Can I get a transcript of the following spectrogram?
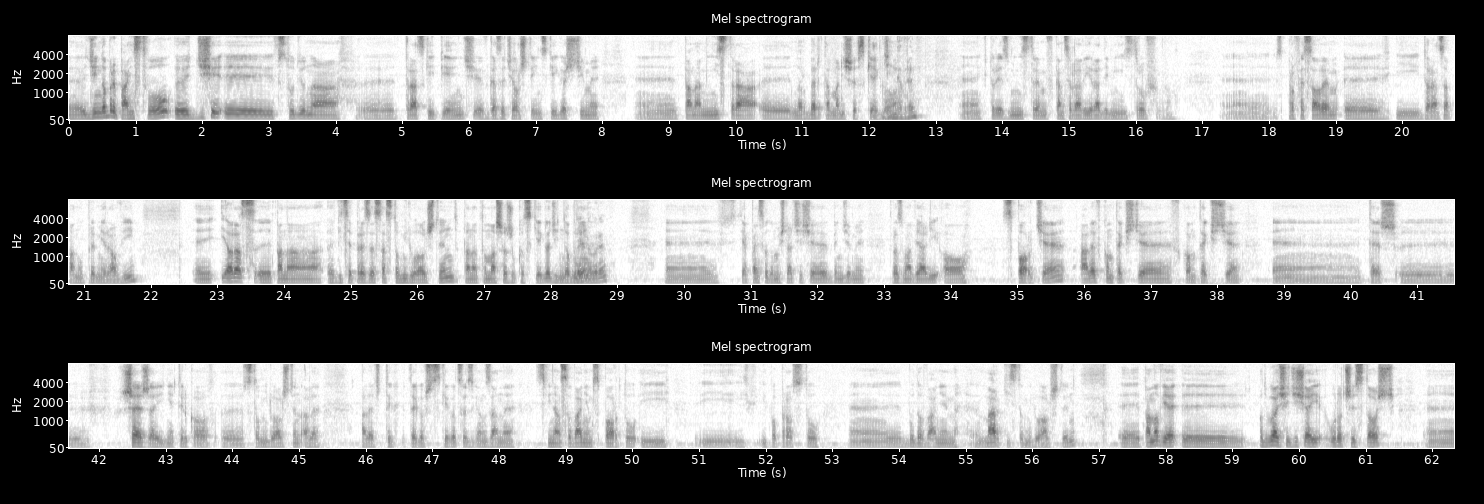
E, Dzień dobry Państwu. E, Dzisiaj e, w studiu na Trackiej 5 w Gazecie Olsztyńskiej gościmy pana ministra Norberta Maliszewskiego, Dzień dobry. który jest ministrem w Kancelarii Rady Ministrów, jest profesorem i doradza panu premierowi. I oraz pana wiceprezesa Stomilu Olsztyn, pana Tomasza Żukowskiego. Dzień dobry. Dzień dobry. E, Jak Państwo domyślacie się, będziemy rozmawiali o sporcie, ale w kontekście, w kontekście e, też e, szerzej, nie tylko Stomilu Olsztyn, ale, ale tych, tego wszystkiego, co jest związane z finansowaniem sportu i, i, i po prostu budowaniem marki Stomilu Olsztyn. Y, Panowie, y, odbyła się dzisiaj uroczystość.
